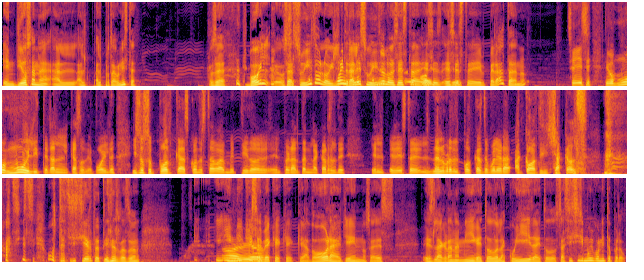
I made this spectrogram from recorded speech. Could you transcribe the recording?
endiosan a- al, al- al protagonista. O sea, Boyle, o sea, su ídolo, y literal es su ídolo, es, esta, es, es- este Peralta, ¿no? Sí, sí, digo, muy, muy literal en el caso de Boyle. Hizo su podcast cuando estaba metido el, el Peralta en la cárcel de, el, este, el nombre del podcast de Boyle era A God in Shackles. sí, sí, puta, sí es cierto, tienes razón. Y, y- y Ay, Nikki se ve que, que- que adora a Jen, o sea, es, es la gran amiga y todo, la cuida y todo. O sea, sí, sí, muy bonito, pero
